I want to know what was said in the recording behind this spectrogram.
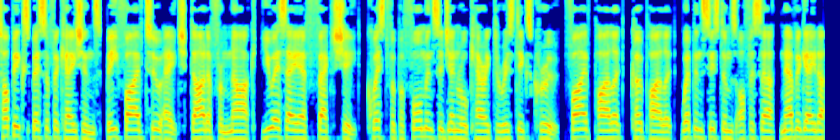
Topic specifications. B52H data from Knaack, USAF fact sheet, Quest for Performance General characteristics crew, 5 pilot, co-pilot, weapon systems officer, navigator,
